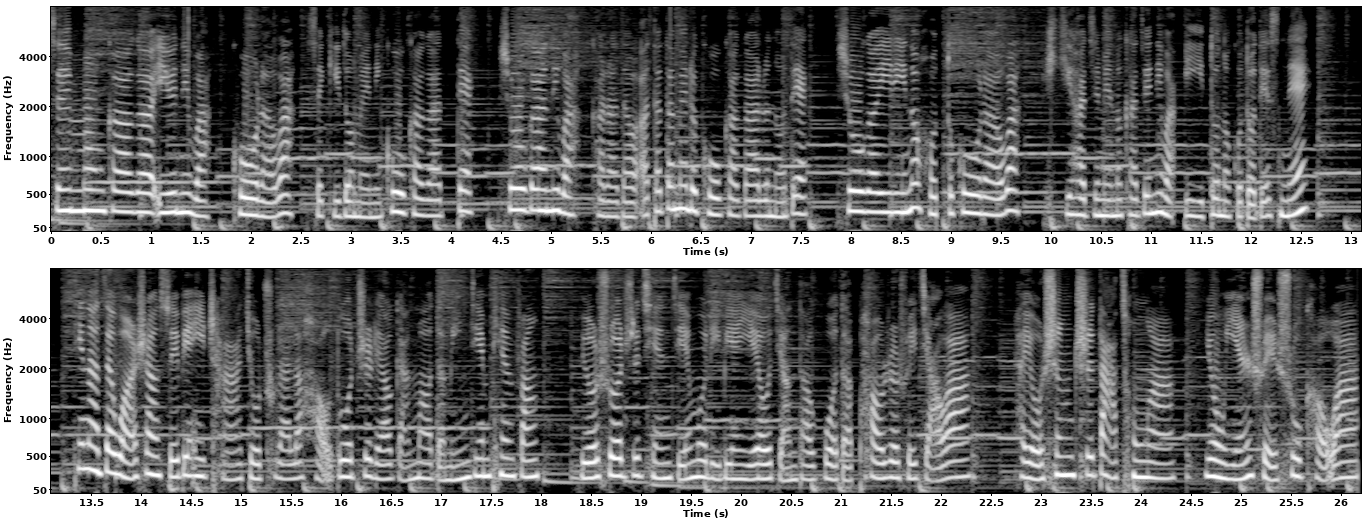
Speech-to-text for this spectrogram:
専門家が言うにはコーラは咳止めに効果があって生姜には体を温める効果があるので生姜入りのホットコーラは引き始めの風邪にはいいとのことですね缇娜在网上随便一查，就出来了好多治疗感冒的民间偏方，比如说之前节目里边也有讲到过的泡热水脚啊，还有生吃大葱啊，用盐水漱口啊，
